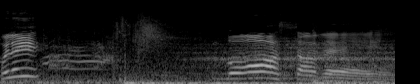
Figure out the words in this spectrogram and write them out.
Olha aí! Nossa, velho!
